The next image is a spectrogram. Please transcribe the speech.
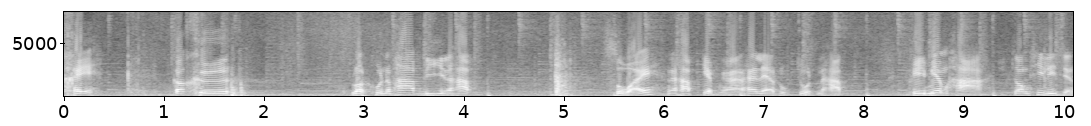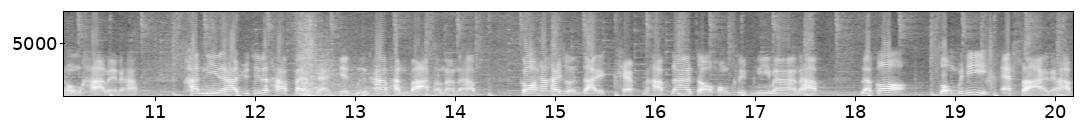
เค ก็คือ รถคุณภาพดีนะครับ สวยนะครับ เก็บงานให้แล้วทุกจุดนะครับพรีเมียมคาร์ต้องที่รีเจนโฮมคาร์เลยนะครับ คันนี้นะครับอยู่ที่ราคา 875,000 บาทเท่านั้นนะครับ ก็ถ้าใครสนใจแคปนะครับหน้าจอของคลิปนี้มานะครับ แล้วก็ส่งไปที่แอดไซน์นะครับ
